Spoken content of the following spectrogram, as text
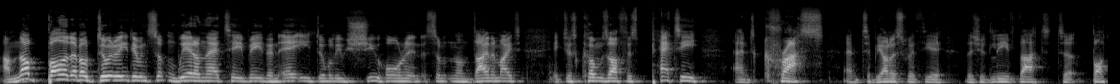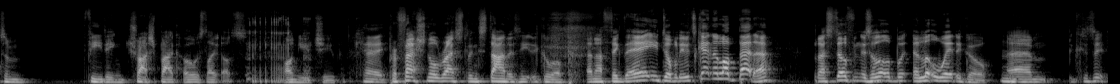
I'm not bothered about WWE doing something weird on their TV than AEW shoehorn it into something on Dynamite. It just comes off as petty and crass. And to be honest with you, they should leave that to bottom feeding trash bag hoes like us on YouTube. Okay. Professional wrestling standards need to go up. And I think the AEW, it's getting a lot better, but I still think there's a little bit, a little way to go. Um, because it,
